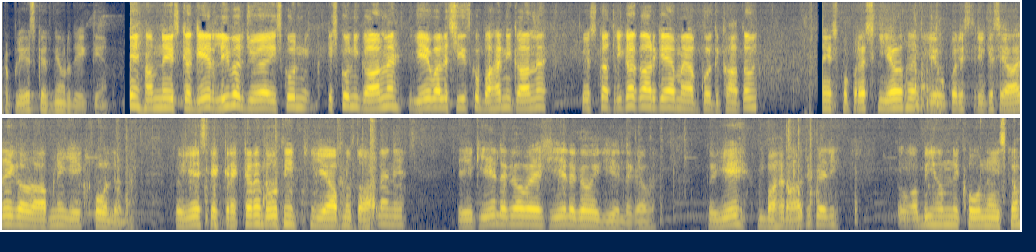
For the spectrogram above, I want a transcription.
रिप्लेस करते हैं और देखते हैं। हमने इसका गेयर लीवर जो है, इसको इसको निकालना है, ये वाले चीज़ को बाहर निकालना है। तो इसका तरीकाकार क्या है, मैं आपको दिखाता हूँ। मैंने इसको प्रेस किया है ये ऊपर इस तरीके से आ जाएगा और आपने ये खोल लेना तो ये इसके करेक्टर हैं दो तीन, ये आपने उतार लेने एक ये लगा हुआ है, एक ये लगा हुआ है ये लगा हुआ है। तो ये बाहर आ चुका है जी। तो अभी हमने खोलना है इसका,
